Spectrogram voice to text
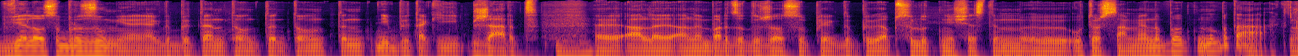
wiele osób rozumie jak gdyby ten, ten, ten, ten, ten niby taki żart, mhm. ale, ale bardzo dużo osób jak gdyby absolutnie się z tym utożsamia, no bo, no bo tak. No,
